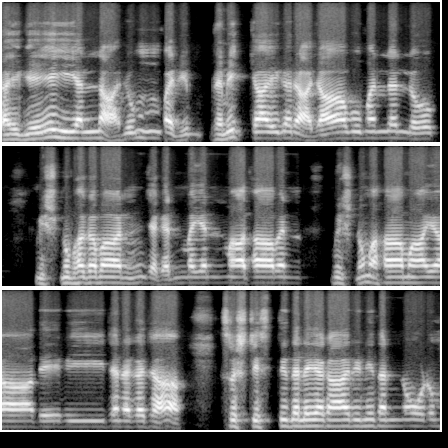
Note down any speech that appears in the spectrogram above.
കൈകേയിയല്ലാരും പരിഭ്രമിക്കായിക രാജാവുമല്ലല്ലോ. വിഷ്ണു ഭഗവാൻ ജഗന്മയൻ മാധാവൻ വിഷ്ണു മഹാമായാദേവി ജനകജ സൃഷ്ടിസ്ഥിതലയകാരിണി തന്നോടും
